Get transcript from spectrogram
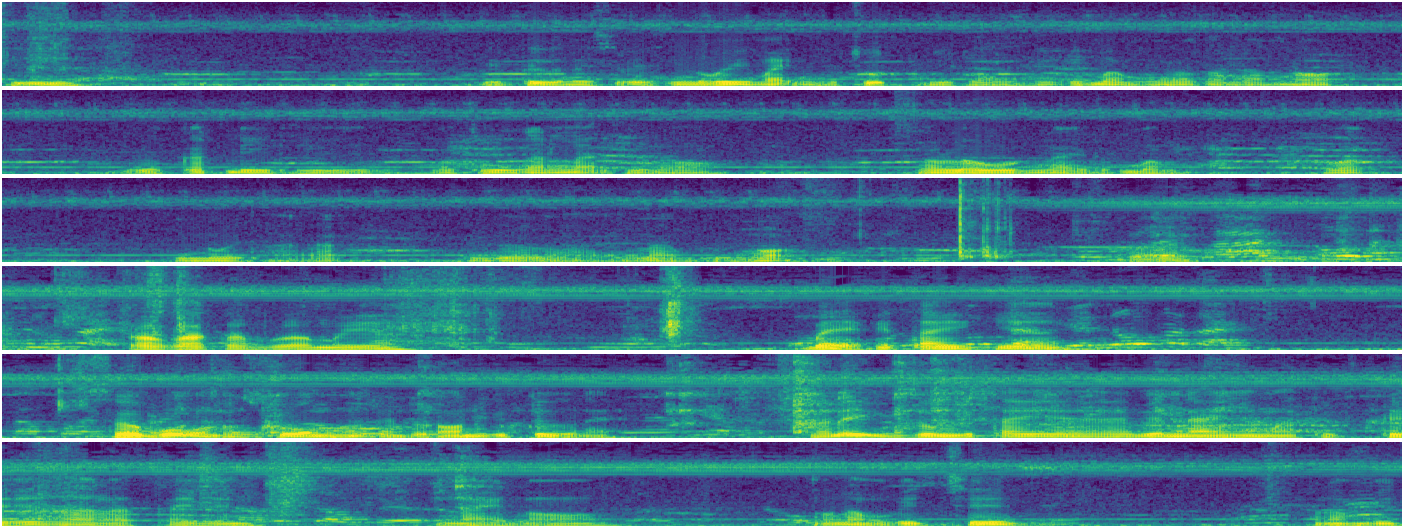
Thì cái tử này sẽ phải nuôi mạnh một chút vì là những cái mầm nó còn đang non. Rồi cắt đi thì nó thu ngắn lại thì nó nó lâu này được mầm. Các bạn thì nuôi thả lại. Bây giờ là làm từ ngọn. Đấy. Các bác là vừa mới bẻ cái tay kia. Sơ bộ nó xuống để nó đón cái tử này. Nó định dùng cái tay ờ, bên này nhưng mà thực tế ra là tay bên này nó nó nằm bên trên. Nó nằm bên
